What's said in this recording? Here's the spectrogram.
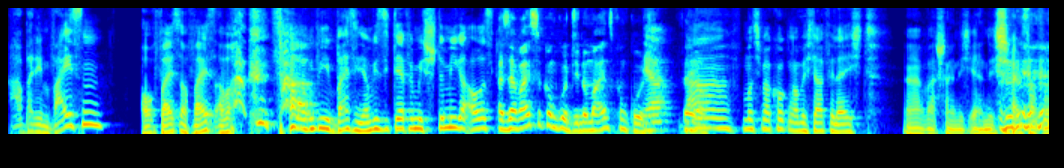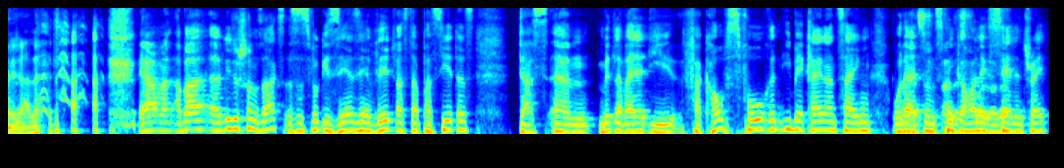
Aber bei dem Weißen, auch weiß auf weiß, aber irgendwie, weiß nicht, irgendwie sieht der für mich stimmiger aus. Also der Weiße kommt gut, die Nummer 1 kommt gut. Ja, Ja. da muss ich mal gucken, ob ich da vielleicht. Ja, wahrscheinlich eher nicht. Scheiß auf euch alle. ja, Mann, aber äh, wie du schon sagst, es ist wirklich sehr, sehr wild, was da passiert ist, dass ähm, mittlerweile die Verkaufsforen, eBay Kleinanzeigen oder Alles- so ein voll, Sneakerholic? Sale and Trade,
